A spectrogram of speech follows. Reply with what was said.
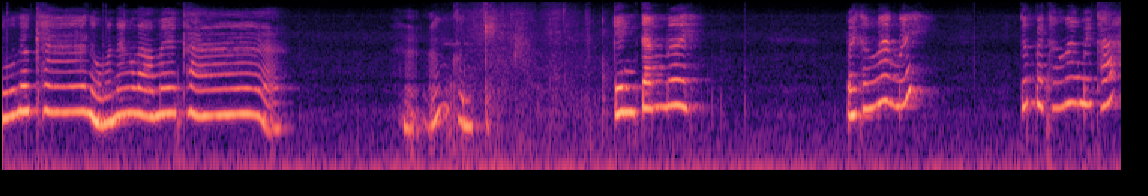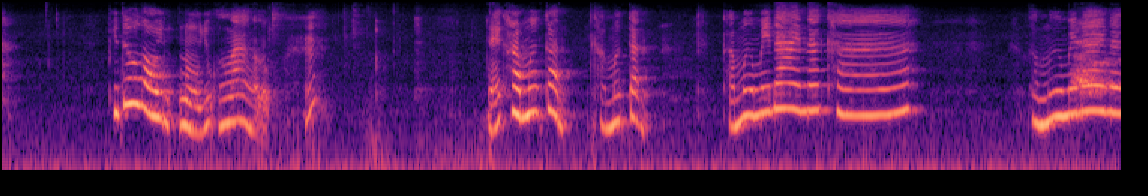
รู้แล้วค่ะ หนูมานั่งรอแม่ค่ะหืม คนเก่ง เก่งจังเลย ไปข้างล่างไหมจะไปข้างล่างไหมคะ พี่โดรอหนูอยู่ข้างล่างอะลูกไหนขามือกันขามือกันขามือไม่ได้นะคะขามือไม่ได้นะ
